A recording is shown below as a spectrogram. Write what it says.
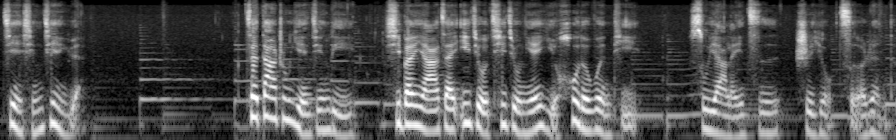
渐行渐远。在大众眼睛里，西班牙在一九七九年以后的问题，苏亚雷兹是有责任的。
